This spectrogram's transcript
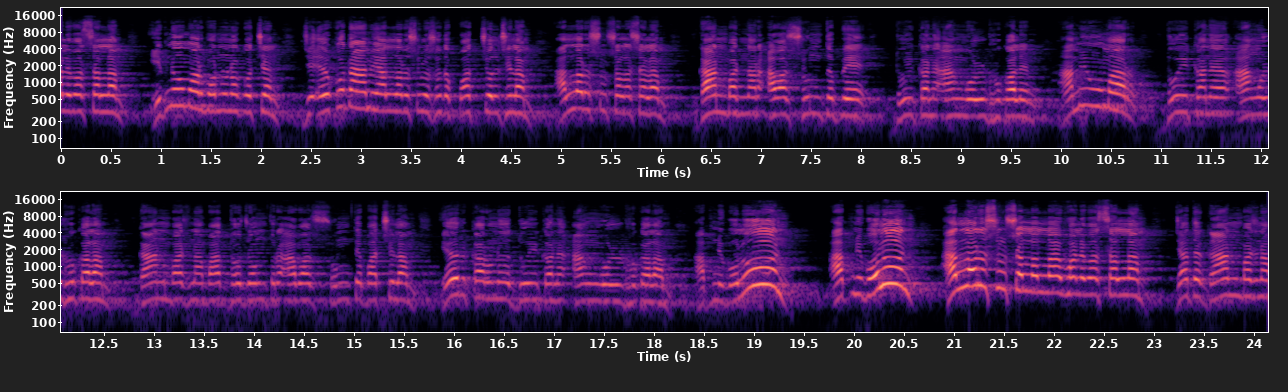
আলিবাসাল্লাম ইবনে উমর বর্ণনা করছেন যে একদা আমি আল্লাহ রসুলের সাথে পথ চলছিলাম, আল্লাহ রসুল সাল্লাহ সাল্লাম গান বাজনার আওয়াজ শুনতে পেয়ে দুই কানে আঙ্গুল ঢুকালেন। আমি উমার দুই কানে আঙুল ঢুকালাম, গান বাজনা, বাদ্যযন্ত্র আওয়াজ শুনতে পাচ্ছিলাম, এর কারণে দুই কানে আঙ্গুল ঢুকালাম। আপনি বলুন আপনি বলুন, আল্লাহ রসুল সাল্লাহ সাল্লাম যাতে গান বাজনা,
